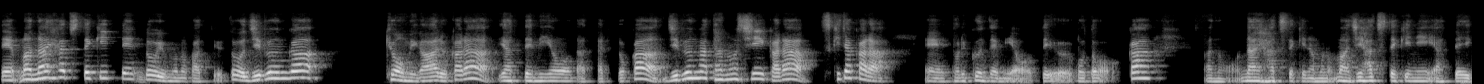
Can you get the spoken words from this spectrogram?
で、まあ、内発的ってどういうものかっていうと、自分が興味があるからやってみようだったりとか、自分が楽しいから、好きだから、えー取り組んでみようっていうことが、あの、内発的なもの、まあ自発的にやって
